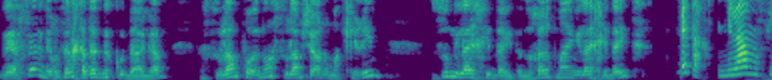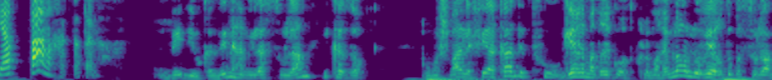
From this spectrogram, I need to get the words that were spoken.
ויפה, אני רוצה לחדד נקודה אגב. הסולם פה אינו הסולם שאנו מכירים, זו מילה יחידאית. את זוכרת מהי מילה יחידאית? בטח, מילה מופיעה פעם אחת בתנ"ך. בדיוק, אז הנה המילה סולם היא כזו. ומשמע לפי הכדת הוא גרם מדרגות, כלומר הם לא עלו וירדו בסולם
